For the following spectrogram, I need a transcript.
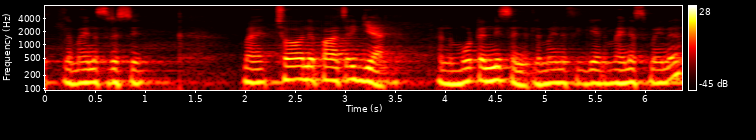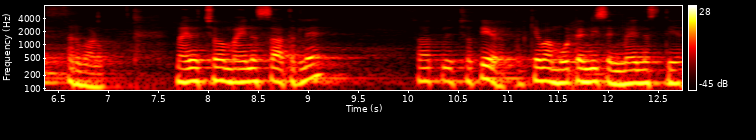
એટલે માઇનસ રહેશે. છ અને પાંચ અગિયાર, અને મોટાની નિશાની એટલે માઇનસ અગિયાર, માઇનસ માઇનસ સરવાળો. માઇનસ છ, માઇનસ સાત, એટલે સાત ને છ તેર, પણ કેવા? મોટા નિશાની માઇનસ તેર.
